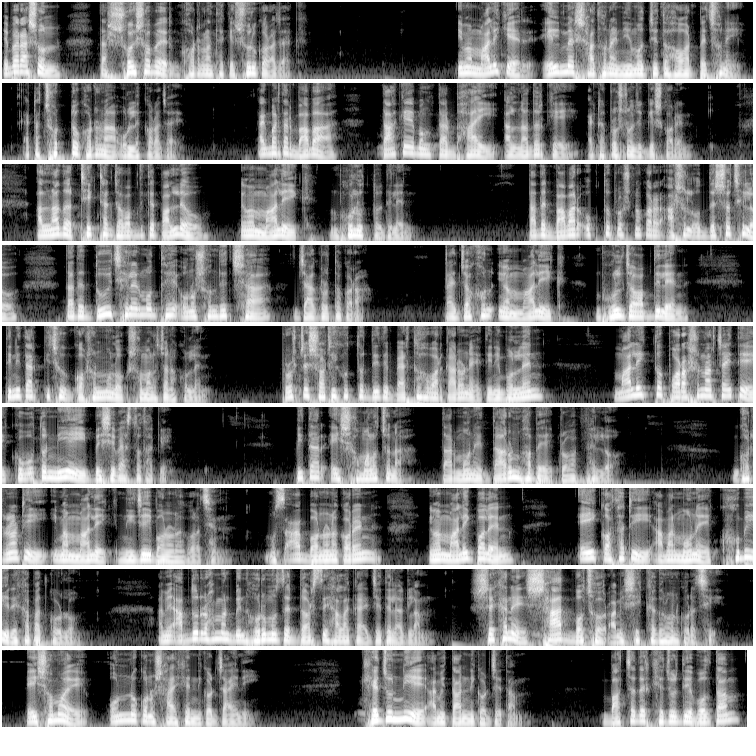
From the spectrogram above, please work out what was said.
এবার আসুন তার শৈশবের ঘটনা থেকে শুরু করা যাক। ইমাম মালিকের এলমের সাধনায় নিমজ্জিত হওয়ার পেছনে একটা ছোট্ট ঘটনা উল্লেখ করা যায়। একবার তার বাবা তাকে এবং তার ভাই আল নাদরকে একটা প্রশ্ন জিজ্ঞেস করেন। আল নাদর ঠিকঠাক জবাব দিতে পারলেও ইমাম মালিক ভুল উত্তর দিলেন। তাদের বাবার উক্ত প্রশ্ন করার আসল উদ্দেশ্য ছিল তাদের দুই ছেলের মধ্যে অনুসন্ধিচ্ছা জাগ্রত করা। তাই যখন ইমাম মালিক ভুল জবাব দিলেন, তিনি তার কিছু গঠনমূলক সমালোচনা করলেন। প্রশ্নের সঠিক উত্তর দিতে ব্যর্থ হওয়ার কারণে তিনি বললেন, মালিক তো পড়াশোনার চাইতে কবুতর নিয়েই বেশি ব্যস্ত থাকে। পিতার এই সমালোচনা তার মনে দারুণভাবে প্রভাব ফেলল। ঘটনাটি ইমাম মালিক নিজেই বর্ণনা করেছেন। মুসাব বর্ণনা করেন, ইমাম মালিক বলেন, এই কথাটি আমার মনে খুবই রেখাপাত করল। আমি আব্দুর রহমান বিন হরমুজের দর্সি হালাকায় যেতে লাগলাম। সেখানে সাত বছর আমি শিক্ষা গ্রহণ করেছি। এই সময়ে অন্য কোনো শায়েখের নিকট যাইনি। খেজুর নিয়ে আমি তার নিকট যেতাম। বাচ্চাদের খেজুর দিয়ে বলতাম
